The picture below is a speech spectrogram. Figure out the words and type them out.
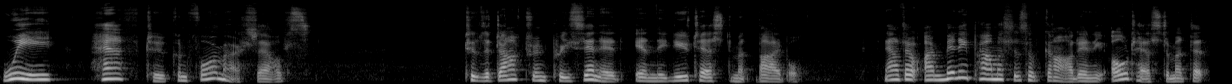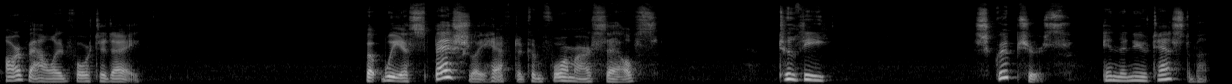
We have to conform ourselves to the doctrine presented in the New Testament Bible. Now, there are many promises of God in the Old Testament that are valid for today. But we especially have to conform ourselves to the scriptures in the New Testament.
